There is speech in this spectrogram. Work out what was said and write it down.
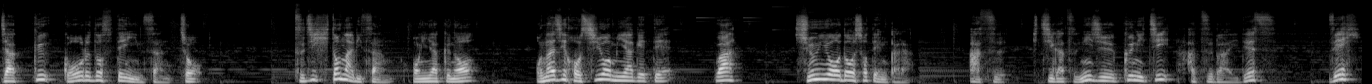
ジャック・ゴールドステインさん著辻仁成さん翻訳の同じ星を見上げては春陽堂書店から明日7月29日発売です。ぜひ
